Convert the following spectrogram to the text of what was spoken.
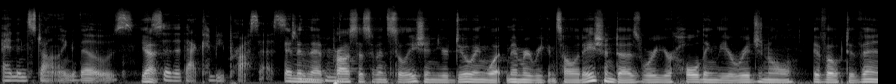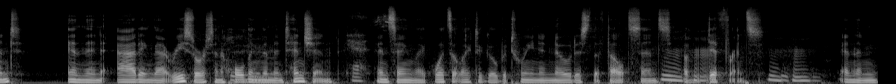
and installing those Yeah. so that that can be processed. And in Mm-hmm. that process of installation, you're doing what memory reconsolidation does, where you're holding the original evoked event and then adding that resource and holding mm-hmm. them in tension Yes. and saying, like, what's it like to go between and notice the felt sense Mm-hmm. of difference? Mm-hmm. And then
